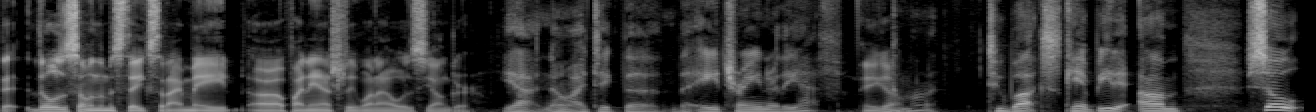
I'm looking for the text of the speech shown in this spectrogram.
th- those are some of the mistakes that i made uh financially when i was younger. Yeah no i take the the a train or the f. There you go. Come on two bucks. Can't beat it. Um, so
